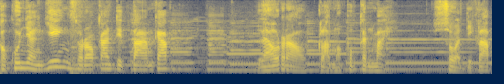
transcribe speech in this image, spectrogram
ขอบคุณอย่างยิ่งสำหรับการติดตามครับ แล้วเรากลับมาพบกันใหม่ สวัสดีครับ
